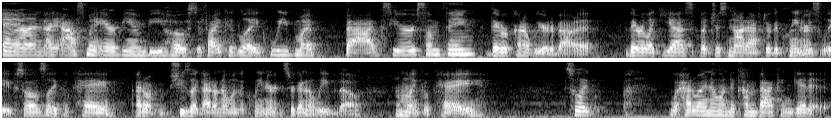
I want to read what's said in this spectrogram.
And I asked my Airbnb host if I could like leave my bags here or something. They were kind of weird about it. They were like, yes, but just not after the cleaners leave. So I was like, okay. I don't, she's like, I don't know when the cleaners are gonna leave though. I'm like, okay. So like, how do I know when to come back and get it?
